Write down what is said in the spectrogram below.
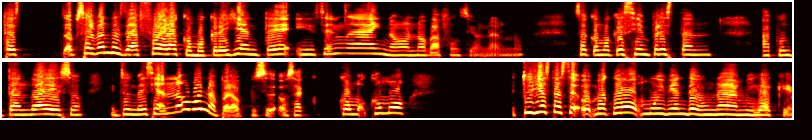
te observan desde afuera como creyente y dicen, ay, no, no va a funcionar, ¿no? O sea, como que siempre están apuntando a eso. Entonces me decían, no, bueno, pero pues, o sea, ¿cómo, cómo? Tú ya estás, me acuerdo muy bien de una amiga que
